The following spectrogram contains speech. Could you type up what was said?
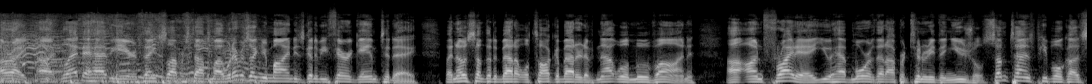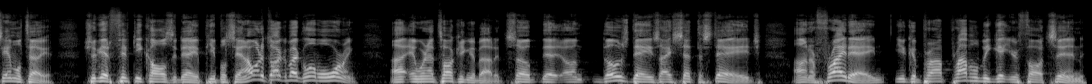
All right. Uh, glad to have you here. Thanks a lot for stopping by. Whatever's on your mind is going to be fair game today. If I know something about it, we'll talk about it. If not, we'll move on. Uh, on Friday, you have more of that opportunity than usual. Sometimes people will call, Sam will tell you, she'll get 50 calls a day people saying, I want to talk about global warming. Uh, and we're not talking about it. So uh, on those days, I set the stage. On a Friday, you could pro- probably get your thoughts in,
